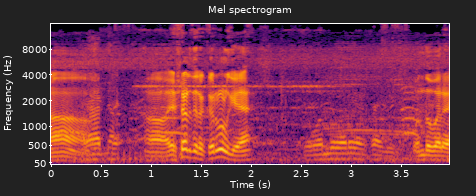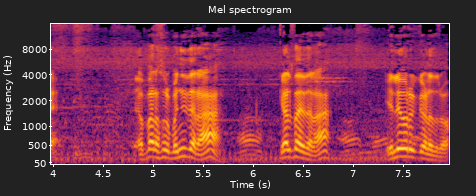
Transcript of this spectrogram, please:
ಹಾಂ. ಹಾಂ ಎಷ್ಟು ಹೇಳ್ತೀರಾ ಕರುಗಳಿಗೆ? ಒಂದೂವರೆ. ವ್ಯಾಪಾರಸ್ಥರು ಬಂದಿದ್ದಾರಾ? ಕೇಳ್ತಾ ಇದ್ದಾರಾ? ಎಲ್ಲಿವರೆಗೂ ಕೇಳಿದ್ರು?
